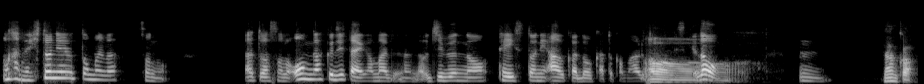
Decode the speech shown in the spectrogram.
わかんない。人によると思います。その、あとはその音楽自体がまずなんだろう、自分のテイストに合うかどうかとかもあると思うんですけど、うん。なんか、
